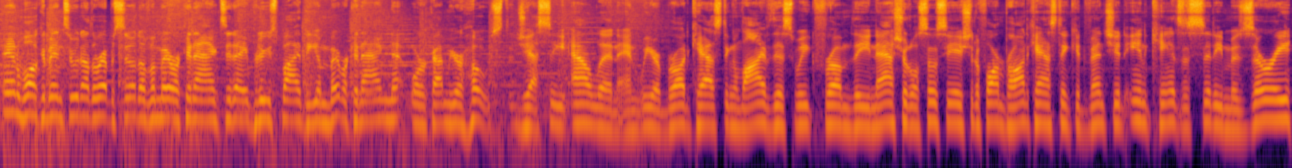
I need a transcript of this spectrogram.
And welcome into another episode of American Ag Today, produced by the American Ag Network. I'm your host, Jesse Allen, and we are broadcasting live this week from the National Association of Farm Broadcasting Convention in Kansas City, Missouri.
